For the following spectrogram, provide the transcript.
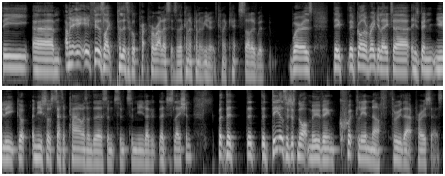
the um, I mean, it, it, feels like political paralysis. They kind of, kind of, you know, it kind of started with whereas they've they've got a regulator who's been newly got a new sort of set of powers under some some, some new leg- legislation, but the, the the deals are just not moving quickly enough through that process.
